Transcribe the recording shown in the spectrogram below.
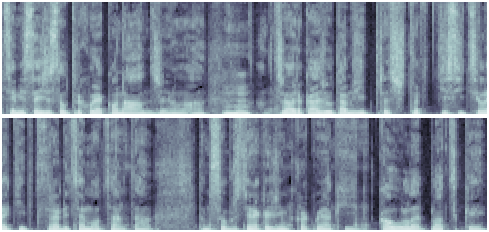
si myslí, že jsou trochu jako nád, že jo, a, mm-hmm. a třeba dokážou tam žít přes čtvrt tisíciletí tradice Mozarta. Tam jsou prostě na každém kroku nějaký koule, placky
